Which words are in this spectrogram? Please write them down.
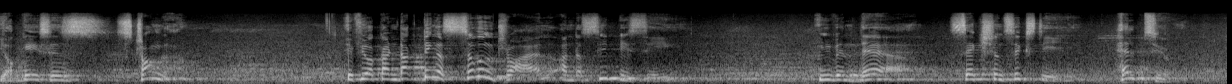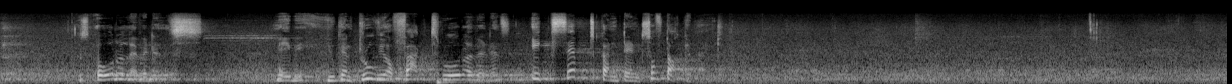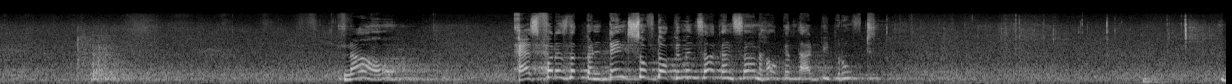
your case is stronger. If you are conducting a civil trial under CPC, even there, Section 60 helps you. It's oral evidence. Maybe you can prove your fact through oral evidence except contents of document. Now, as far as the contents of documents are concerned, how can that be proved?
